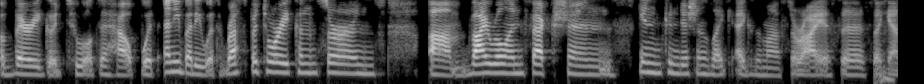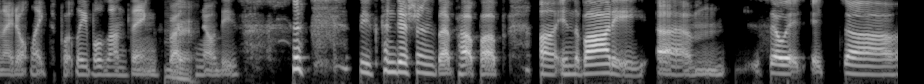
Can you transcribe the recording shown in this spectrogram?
a very good tool to help with anybody with respiratory concerns, um, viral infections, skin conditions like eczema, psoriasis. Mhm. Again, I don't like to put labels on things, but Right. you know these these conditions that pop up uh, in the body. Um, so it it uh,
